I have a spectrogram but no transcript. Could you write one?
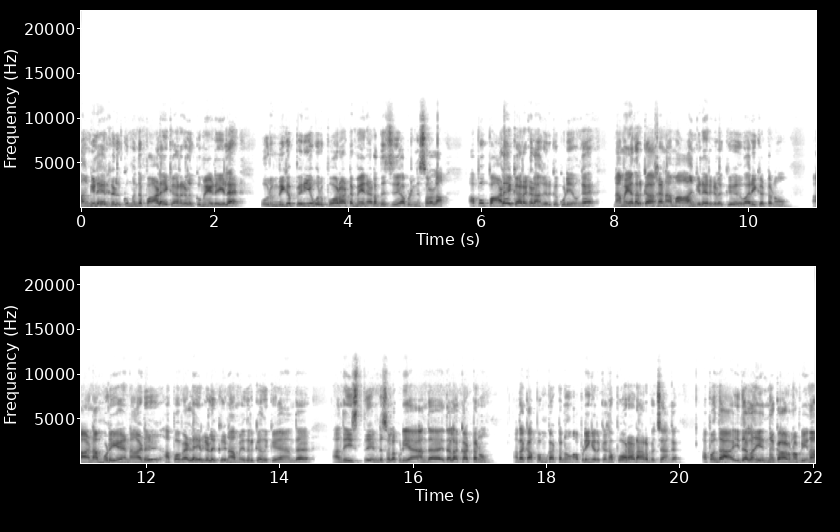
ஆங்கிலேயர்களுக்கும் இந்த பாளையக்காரர்களுக்குமே இடையில ஒரு மிகப்பெரிய ஒரு போராட்டமே நடந்துச்சு அப்படின்னு சொல்லலாம். அப்போது பாளையக்காரர்களாக இருக்கக்கூடியவங்க நம்ம எதற்காக நாம் ஆங்கிலேயர்களுக்கு வரி கட்டணும்? நம்முடைய நாடு அப்போ வெள்ளையர்களுக்கு நாம் எதிர்க்கிறதுக்கு அந்த அந்த இஸ்து என்று சொல்லக்கூடிய அந்த இதெல்லாம் கட்டணும். அந்த கப்பம் கட்டணும் அப்படிங்கிறதுக்காக போராட ஆரம்பிச்சாங்க. அப்போ இந்த இதெல்லாம் என்ன காரணம் அப்படின்னா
